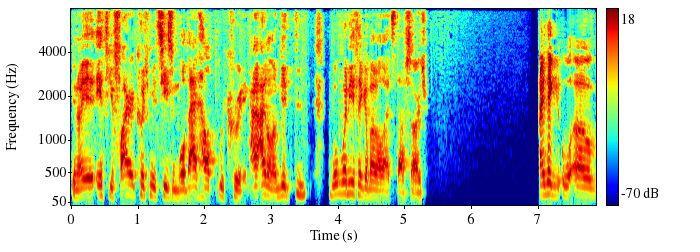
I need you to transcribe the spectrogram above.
you know, if you fire a coach midseason, will that help recruiting? I, I don't know. Get, what, what, do you think about all that stuff, Sarge? I think uh,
